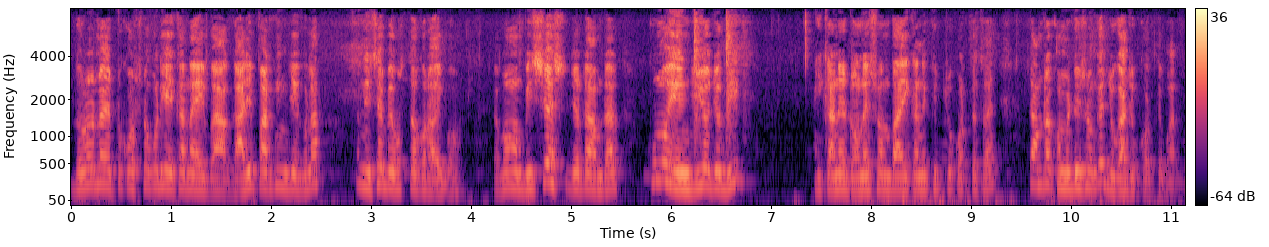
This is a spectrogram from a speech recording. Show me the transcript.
ধরনের একটু কষ্ট করি এখানে আইবা। গাড়ি পার্কিং যেগুলা, নিচে ব্যবস্থা করা হইব। এবং বিশেষ যেটা আমরা, কোনো এনজিও যদি এখানে ডোনেশন বা এখানে কিছু করতে চায় আমরা কমিটির সঙ্গে যোগাযোগ করতে পারব।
